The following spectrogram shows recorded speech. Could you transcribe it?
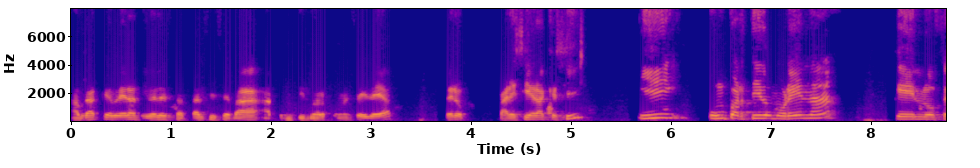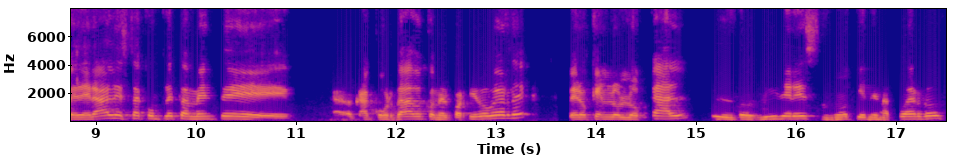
habrá que ver a nivel estatal si se va a continuar con esa idea, pero pareciera que sí. Y un partido morena que en lo federal está completamente acordado con el Partido Verde, pero que en lo local los líderes no tienen acuerdos,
